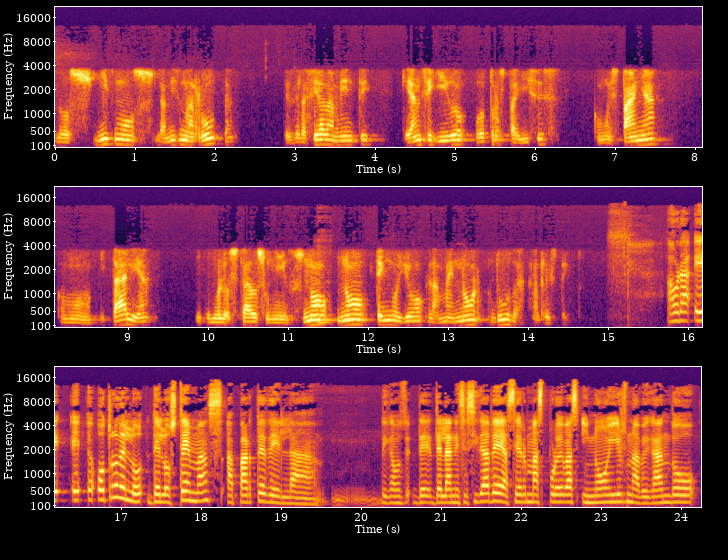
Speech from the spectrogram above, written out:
los mismos, la misma ruta, desgraciadamente, que han seguido otros países como España, como Italia y como los Estados Unidos. No, no tengo yo la menor duda al respecto. Ahora, eh, eh, otro de, lo, de los temas, aparte de la, digamos, de, la necesidad de hacer más pruebas y no ir navegando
